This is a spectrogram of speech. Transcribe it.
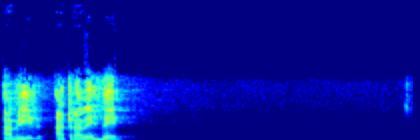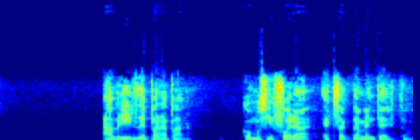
abrir a través de. Abrir de par a par, como si fuera exactamente esto,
